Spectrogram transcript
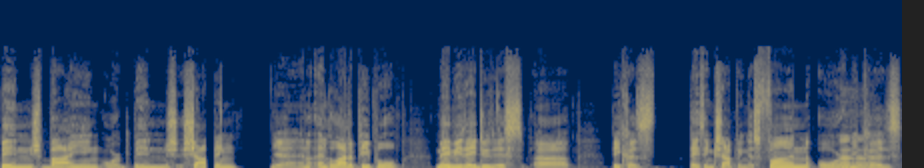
binge buying or binge shopping. Yeah, and and a lot of people maybe they do this uh, because they think shopping is fun or Uh-huh. because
